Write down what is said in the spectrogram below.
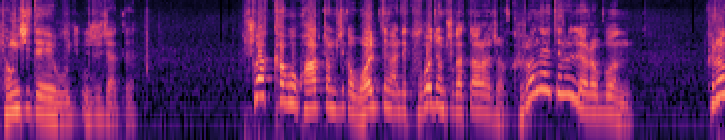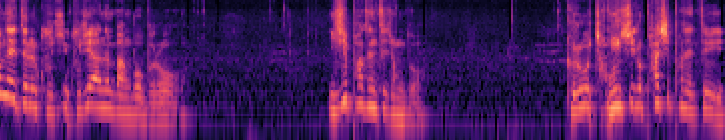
경시 대회 우수자들. 수학하고 과학 점수가 월등한데 국어 점수가 떨어져. 그런 애들을 여러분 그런 애들을 구제, 구제하는 방법으로 20% 정도 그리고 정시로 80%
